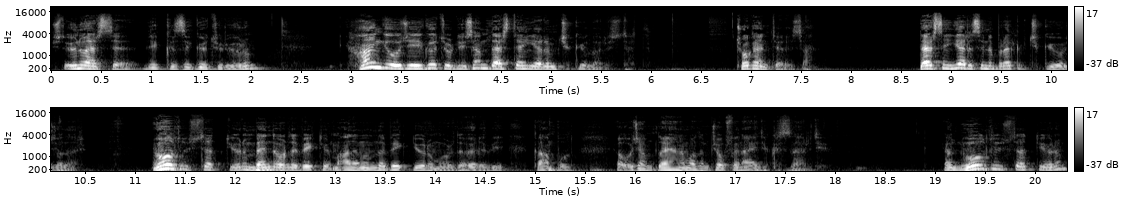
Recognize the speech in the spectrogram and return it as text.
işte üniversiteli kızı götürüyorum. Hangi hocayı götürdüysem dersten yarım çıkıyorlar üstad. Çok enteresan. Dersin yarısını bırakıp çıkıyor hocalar. Ne oldu üstad diyorum. Ben de orada bekliyorum. Hanımımla bekliyorum orada. Öyle bir kamp oldu. Ya hocam dayanamadım. Çok fenaydı kızlar diyor. Ya ne oldu üstad diyorum.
